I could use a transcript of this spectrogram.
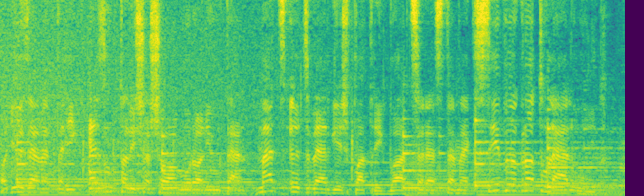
a győzelmet pedig ezúttal is a Salgó Rally után Mats Ötzberg és Patrik Bart szerezte meg. Szépből gratulálunk!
